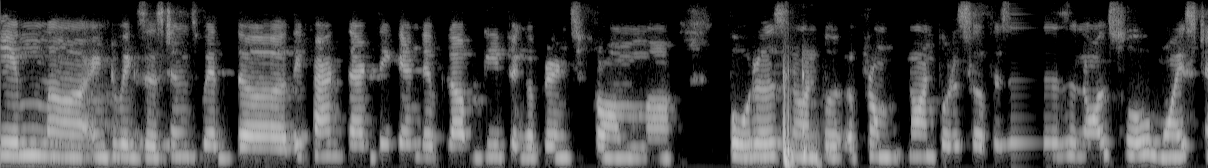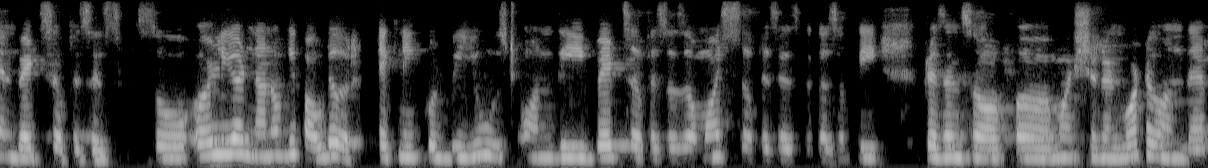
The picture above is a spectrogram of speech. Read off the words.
came uh, into existence with the, the fact that they can develop the fingerprints from uh, porous non from non-porous surfaces and also moist and wet surfaces. So earlier, none of the powder technique could be used on the wet surfaces or moist surfaces because of the presence of uh, moisture and water on them.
